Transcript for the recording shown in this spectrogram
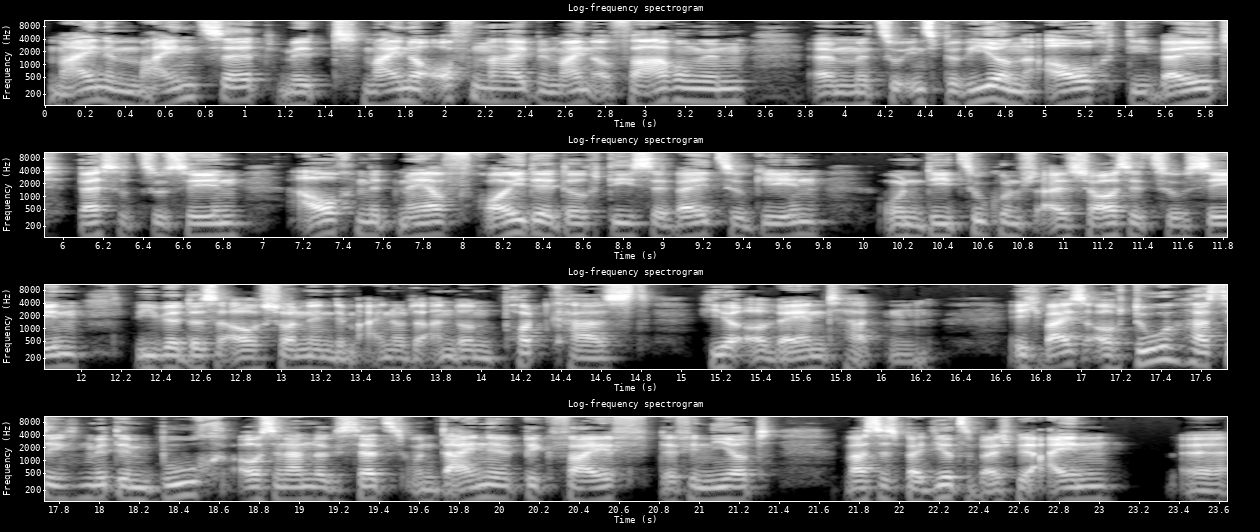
meinem Mindset, mit meiner Offenheit, mit meinen Erfahrungen ähm, zu inspirieren, auch die Welt besser zu sehen, auch mit mehr Freude durch diese Welt zu gehen und die Zukunft als Chance zu sehen, wie wir das auch schon in dem ein oder anderen Podcast hier erwähnt hatten. Ich weiß, auch du hast dich mit dem Buch auseinandergesetzt und deine Big Five definiert. Was ist bei dir zum Beispiel ein, äh,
